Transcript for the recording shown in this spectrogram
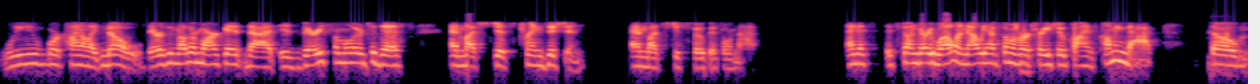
We were kind of like, no, there's another market that is very similar to this, and let's just transition and let's just focus on that. And it's it's done very well, and now we have some of our trade show clients coming back. So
